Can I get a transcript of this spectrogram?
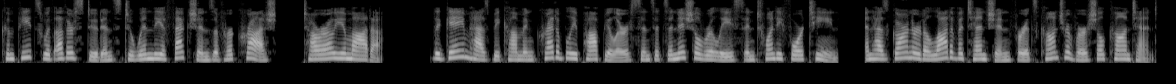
competes with other students to win the affections of her crush, Taro Yamada. The game has become incredibly popular since its initial release in 2014, and has garnered a lot of attention for its controversial content.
